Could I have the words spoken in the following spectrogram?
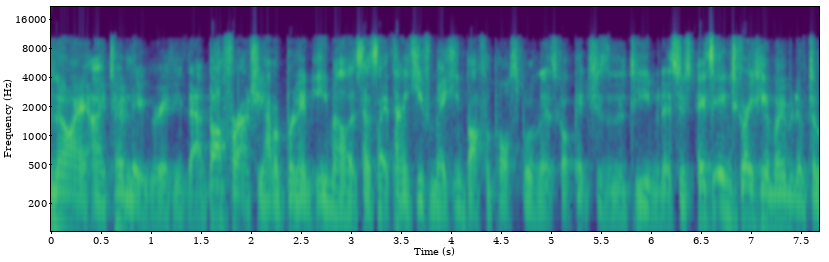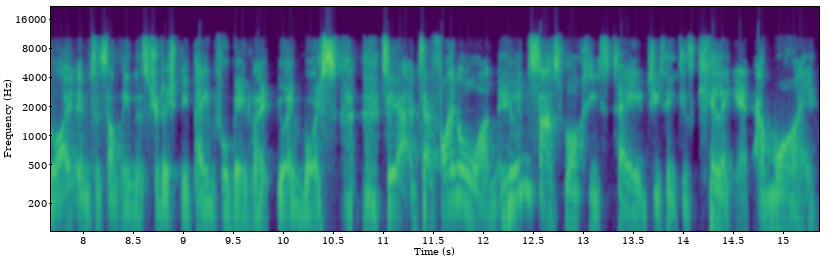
no, I, I totally agree with you there. Buffer actually have a brilliant email that says like, thank you for making Buffer possible. And it's got pictures of the team and it's just, it's integrating a moment of delight into something that's traditionally painful being like your invoice. so yeah, final one, who in SaaS marketing today do you think is killing it and why?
